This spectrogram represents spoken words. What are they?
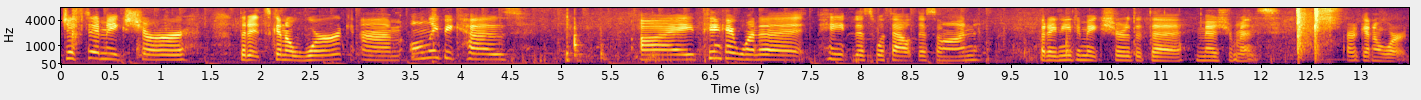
just to make sure that it's gonna work, um, only because I think I want to paint this without this on, but I need to make sure that the measurements are going to work.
